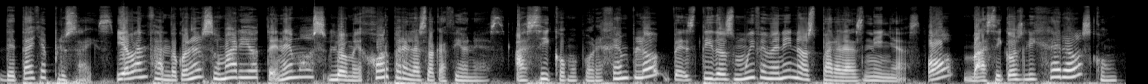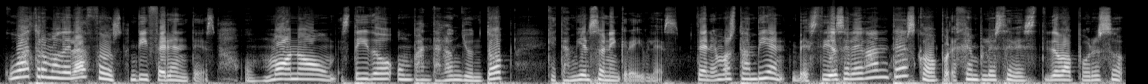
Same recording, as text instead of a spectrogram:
de talla plus size. Y avanzando con el sumario tenemos lo mejor para las vacaciones, así como por ejemplo vestidos muy femeninos para las niñas o básicos ligeros con cuatro modelazos diferentes, un mono, un vestido, un pantalón y un top que también son increíbles. Tenemos también vestidos elegantes, como por ejemplo ese vestido vaporoso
